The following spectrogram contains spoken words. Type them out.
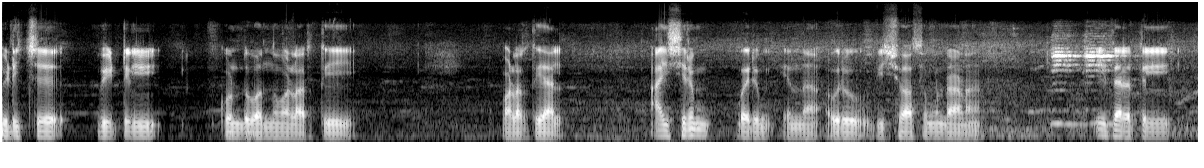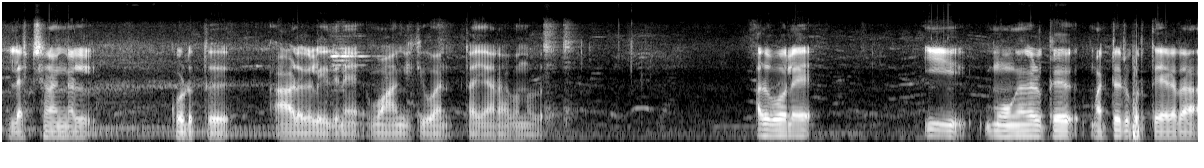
പിടിച്ച് വീട്ടിൽ കൊണ്ടുവന്ന് വളർത്തി വളർത്തിയാൽ ഐശ്വര്യം വരും എന്ന ഒരു വിശ്വാസം കൊണ്ടാണ് ഈ തരത്തിൽ ലക്ഷണങ്ങൾ കൊടുത്ത് ആളുകൾ ഇതിനെ വാങ്ങിക്കുവാൻ തയ്യാറാകുന്നത്. അതുപോലെ ഈ മൂങ്ങകൾക്ക് മറ്റൊരു പ്രത്യേകത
